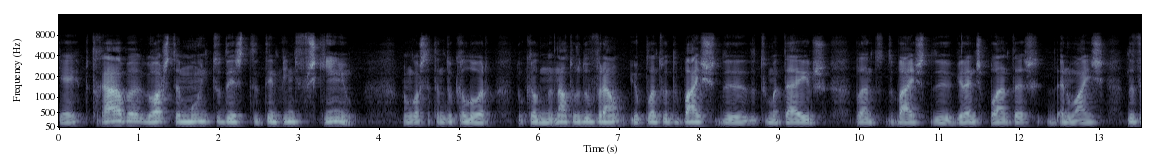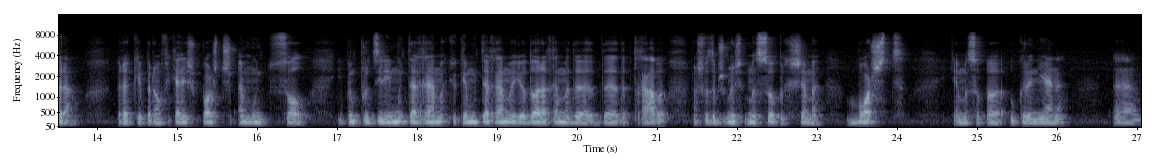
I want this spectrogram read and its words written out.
A beterraba gosta muito deste tempinho fresquinho. Não gosta tanto do calor. Do cal... Na altura do verão, eu planto debaixo de, de tomateiros, planto debaixo de grandes plantas anuais de verão. Para quê? Para não ficarem expostos a muito sol e para produzirem muita rama, que eu quero muita rama, eu adoro a rama da, da, da beterraba. Nós fazemos uma, uma, sopa que se chama borscht, que é uma sopa ucraniana, uh,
